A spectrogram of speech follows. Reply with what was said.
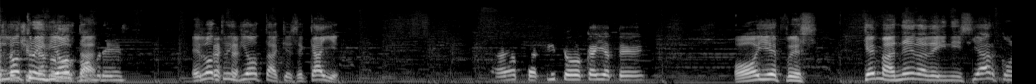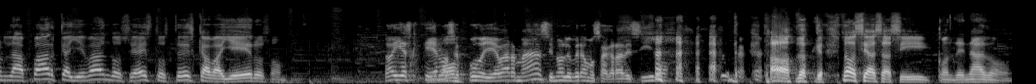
el otro idiota. El otro idiota que se calle. Ah, Paquito, cállate. Oye, pues, qué manera de iniciar con la parca llevándose a estos tres caballeros, hombre. No, y es que ya no, se pudo llevar más si no le hubiéramos agradecido. no, seas así, condenado.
